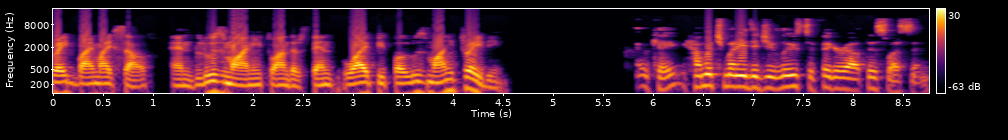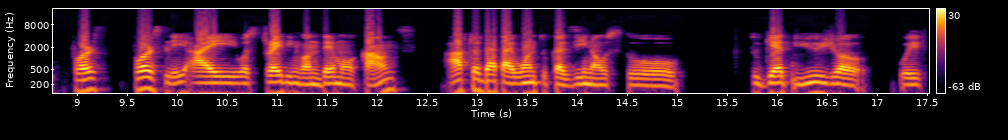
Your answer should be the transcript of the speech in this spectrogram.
trade by myself and lose money to understand why people lose money trading. Okay. How much money did you lose to figure out this lesson? First, firstly, I was trading on demo accounts. After that, I went to casinos to, to get usual with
